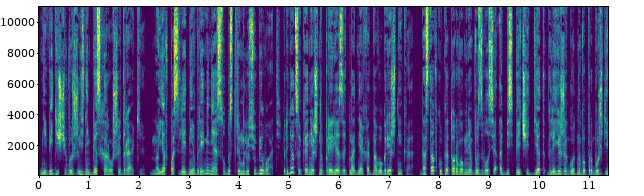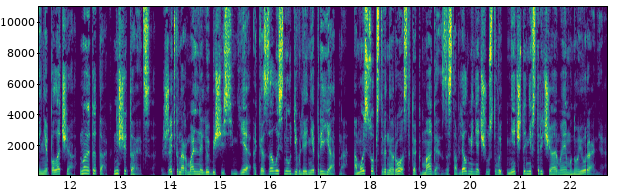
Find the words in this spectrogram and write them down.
не видящего жизни без хорошей драки. Но я в последнее время не особо стремлюсь убивать. Придется, конечно, прирезать на днях одного грешника, доставку которого мне вызвался обеспечить дед для ежегодного пробуждения палача. Но это так, не считается. Жить в нормальной любящей семье оказалось на удивление приятно, а мой собственный рост, как мага, заставлял меня чувствовать нечто невстречаемое мною ранее.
